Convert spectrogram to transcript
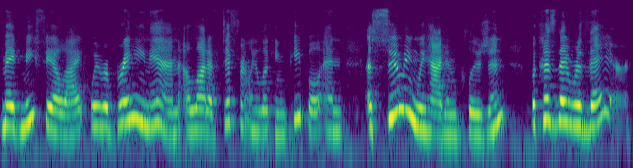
made me feel like we were bringing in a lot of differently looking people and assuming we had inclusion because they were there.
